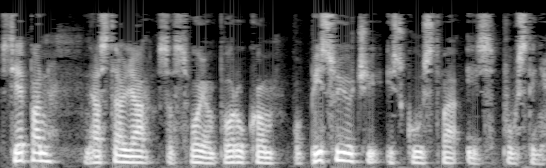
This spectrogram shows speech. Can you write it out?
Stjepan nastavlja sa svojom porukom opisujući iskustva iz pustinje.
